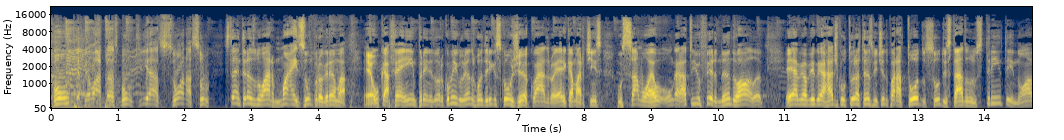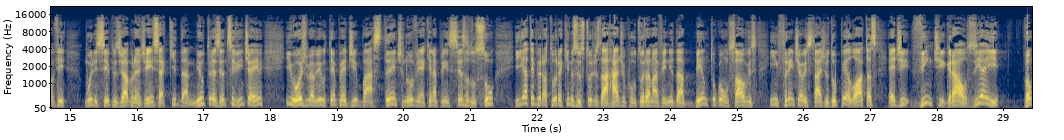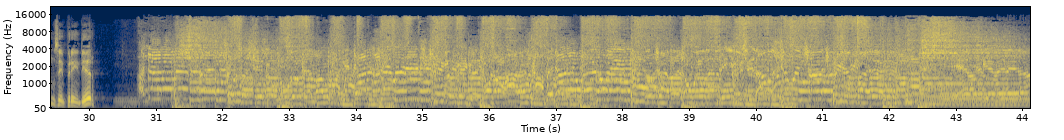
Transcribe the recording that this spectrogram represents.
Bom dia, Pelotas. Bom dia, Zona Sul. Está entrando no ar mais um programa. É o Café Empreendedor. Comigo, Leandro Rodrigues, com o Jean Quadro, a Erika Martins, o Samuel Ongarato e o Fernando Alain. É, meu amigo, é a Rádio Cultura transmitindo para todo o sul do estado, nos 39 municípios de abrangência aqui da 1320 AM. E hoje, meu amigo, o tempo é de bastante nuvem aqui na Princesa do Sul. E a temperatura aqui nos estúdios da Rádio Cultura, na Avenida Bento Gonçalves, em frente ao estádio do Pelotas, é de 20 graus. E aí, vamos empreender?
